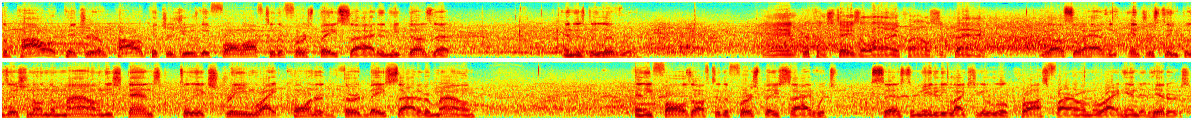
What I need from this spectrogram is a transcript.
a power pitcher. Power pitchers usually fall off to the first base side, and he does that in his delivery. And Griffin stays alive, fouls it back. He also has an interesting position on the mound. He stands to the extreme right corner, the third base side of the mound. And he falls off to the first base side, which says to me that he likes to get a little crossfire on the right-handed hitters.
